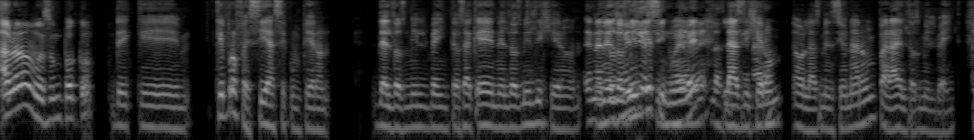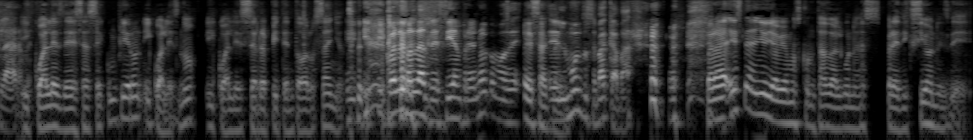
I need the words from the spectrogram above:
hablábamos un poco de que qué profecías se cumplieron del 2020, o sea que en el 2000 dijeron, En en el el 2019 las las dijeron o las mencionaron para el 2020 Claro. y cuáles de esas se cumplieron y cuáles no y cuáles se repiten todos los años. Y, y- y cuáles son las de siempre, ¿no? Como de Exacto. el mundo se va a acabar. Para este año ya habíamos contado algunas predicciones de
